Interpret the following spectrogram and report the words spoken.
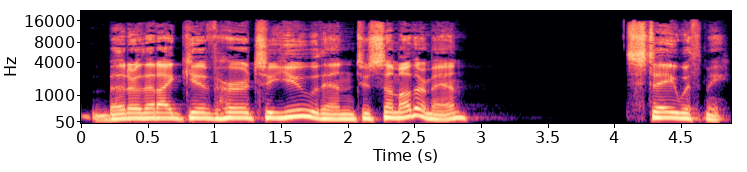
Better that I give her to you than to some other man. Stay with me.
